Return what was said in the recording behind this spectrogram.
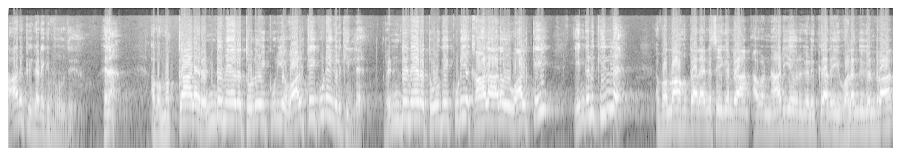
யாருக்கு கிடைக்க போகுது? என்ன? அப்போ மக்கால ரெண்டு நேர தொழுகைக்குரிய வாழ்க்கை கூட எங்களுக்கு இல்லை. ரெண்டு நேர தொழுகைக்குரிய கால அளவு வாழ்க்கை எங்களுக்கு இல்லை. அப்போ அல்லாஹு தாலா என்ன செய்கின்றான்? அவன் நாடியவர்களுக்கு அதை வழங்குகின்றான்.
